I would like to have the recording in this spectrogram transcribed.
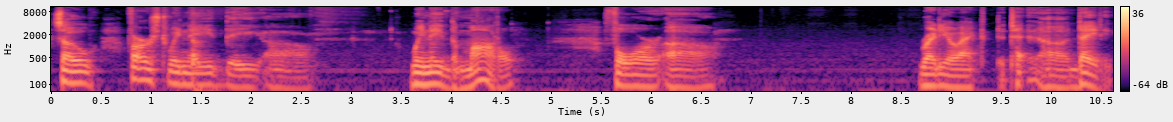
So first we need the uh, we need the model for uh, radioactive uh, dating,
